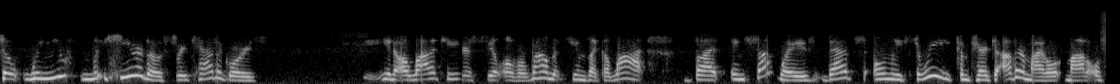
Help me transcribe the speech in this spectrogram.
So when you hear those three categories, you know, a lot of teachers feel overwhelmed. It seems like a lot, but in some ways, that's only three compared to other model, models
